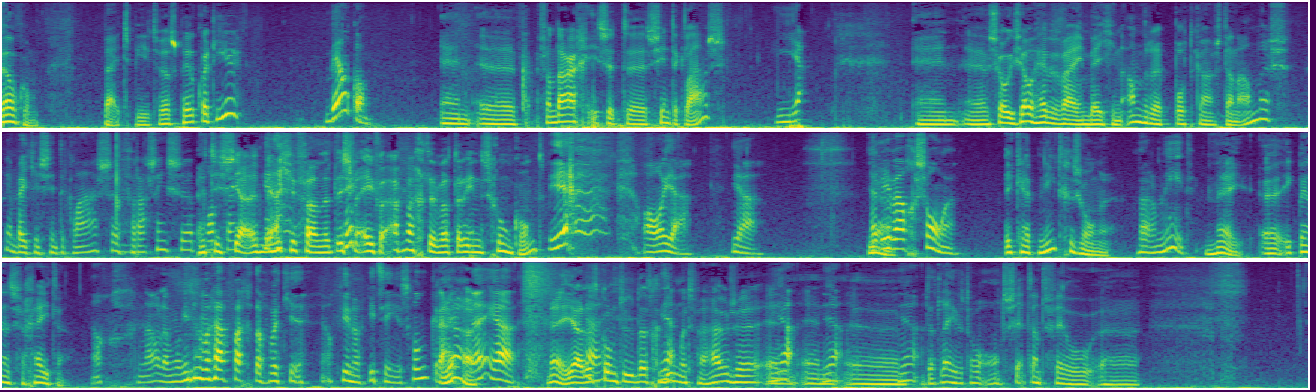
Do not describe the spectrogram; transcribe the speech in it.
Welkom bij het Spiritueel Speelkwartier. Welkom. En eh, vandaag is het eh, Sinterklaas. Ja. En eh, sowieso hebben wij een beetje een andere podcast dan anders. Ja, een beetje een Sinterklaas uh, verrassings. Het is ja, een beetje van, het is maar even afwachten wat er in de schoen komt. Ja. Oh ja. Ja. Heb Ja. je wel gezongen? Ik heb niet gezongen. Waarom niet? Nee, ik ben het vergeten. Och, nou, dan moet je nog maar afwachten of, je, of je nog iets in je schoen krijgt. Ja. Hè? ja. Nee, ja, dat Ja. komt natuurlijk dat gedoe Ja. met verhuizen. En, Ja, en eh, dat levert wel ontzettend veel. eh,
